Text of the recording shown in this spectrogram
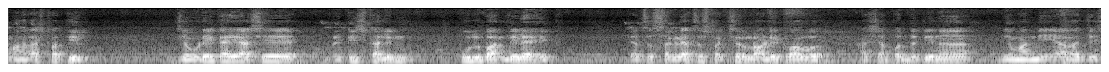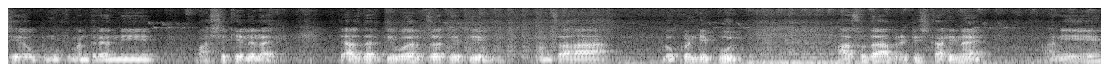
महाराष्ट्रातील जेवढे काही असे ब्रिटिशकालीन पूल बांधलेले आहेत त्याचं सगळ्याचं स्ट्रक्चरल ऑडिट व्हावं अशा पद्धतीनं जे माननीय या राज्याचे उपमुख्यमंत्र्यांनी भाष्य केलेलं आहे. त्याच धर्तीवर जत येथील आमचा हा लोखंडी पूल हा सुद्धा ब्रिटिशकालीन आहे. आणि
